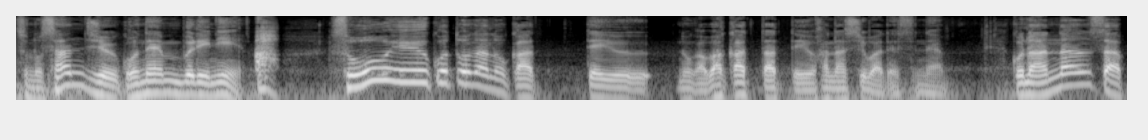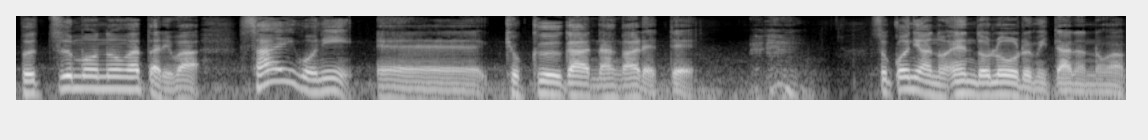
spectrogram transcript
その35年ぶりに、あ、そういうことなのかっていうのが分かったっていう話はですね、このアナウンサープッツ物語は、最後に、えー、曲が流れて、そこにあのエンドロールみたいなのが、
